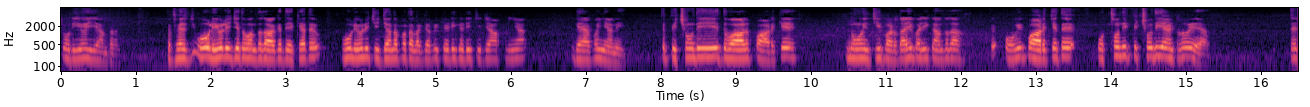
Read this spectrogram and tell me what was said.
ਚੋਰੀ ਹੋਈ ਆ ਅੰਦਰ। ਤੇ ਫਿਰ ਹੌਲੀ ਹੌਲੀ ਜਦੋਂ ਅੰਦਰ ਆ ਕੇ ਦੇਖਿਆ ਤੇ ਹੌਲੀ ਹੌਲੀ ਚੀਜ਼ਾਂ ਦਾ ਪਤਾ ਲੱਗਾ ਵੀ ਕਿਹੜੀ ਕਿਹੜੀ ਚੀਜ਼ਾਂ ਆਪਣੀਆਂ ਗਾਇਬ ਹੋਈਆਂ ਨੇ। ਤੇ ਪਿੱਛੋਂ ਦੀ ਦੀਵਾਰ ਪਾੜ ਕੇ 9 ਇੰਚੀ ਪੜਦਾ ਸੀ ਭਾਜੀ ਕੰਧ ਦਾ ਤੇ ਉਹ ਵੀ ਪਾੜ ਕੇ ਤੇ ਉੱਥੋਂ ਦੀ ਪਿੱਛੋਂ ਦੀ ਐਂਟਰ ਹੋਏ ਆ। ਤੇ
